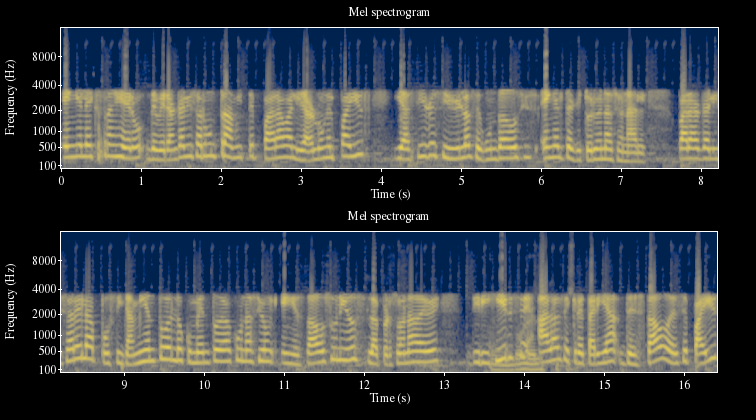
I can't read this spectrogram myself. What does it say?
en el extranjero deberán realizar un trámite para validarlo en el país y así recibir la segunda dosis en el territorio nacional. Para realizar el apostillamiento del documento de vacunación en Estados Unidos, la persona debe dirigirse a la Secretaría de Estado de ese país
